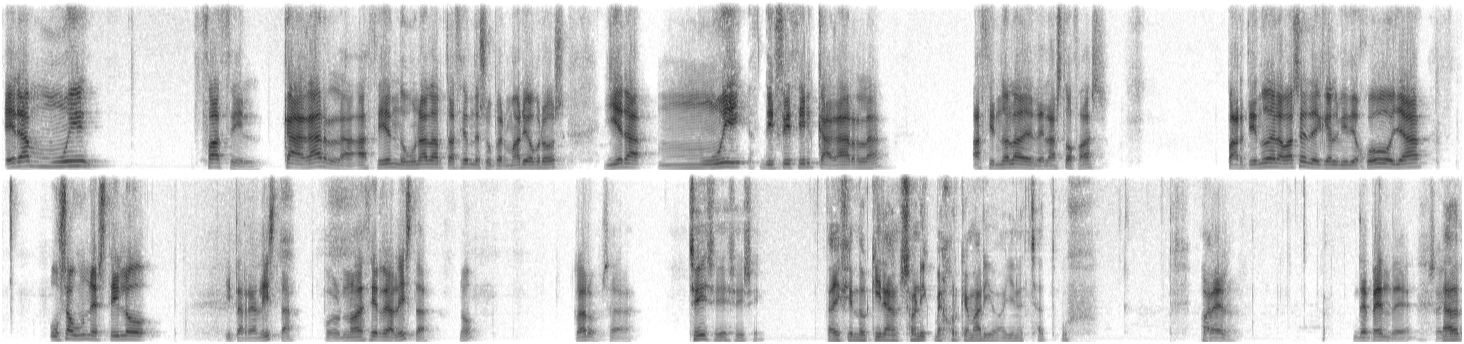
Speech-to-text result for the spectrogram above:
era muy fácil cagarla haciendo una adaptación de Super Mario Bros. y era muy difícil cagarla haciéndola de The Last of Us. Partiendo de la base de que el videojuego ya usa un estilo hiperrealista, por no decir realista. Claro, o sea, Sí, sí, sí, sí. Está diciendo Kiran Sonic mejor que Mario ahí en el chat. Uf. a ver, depende, ¿eh? O sea,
